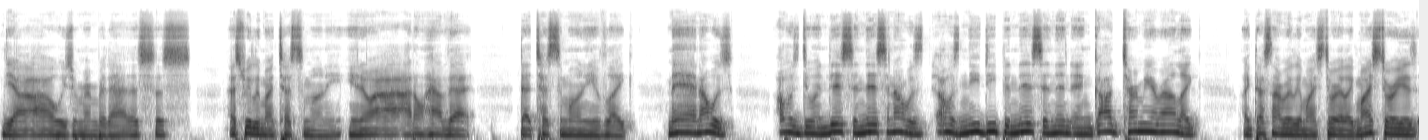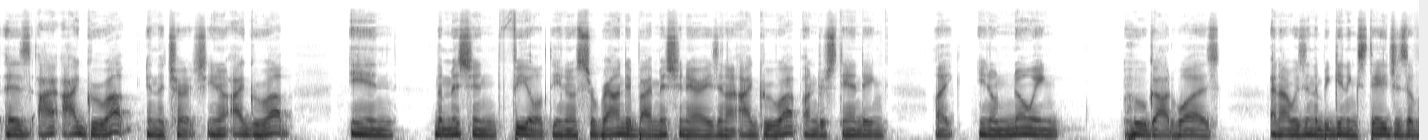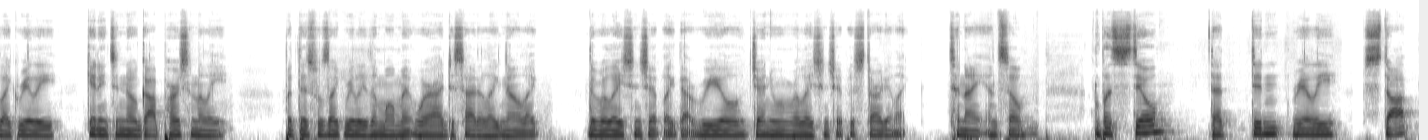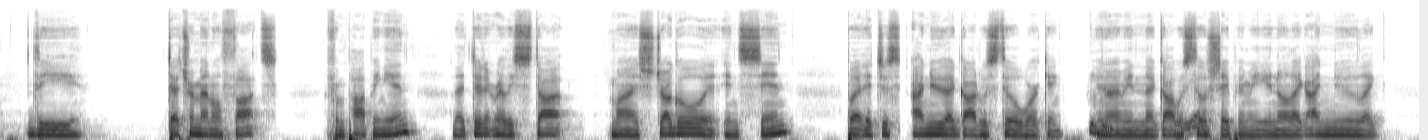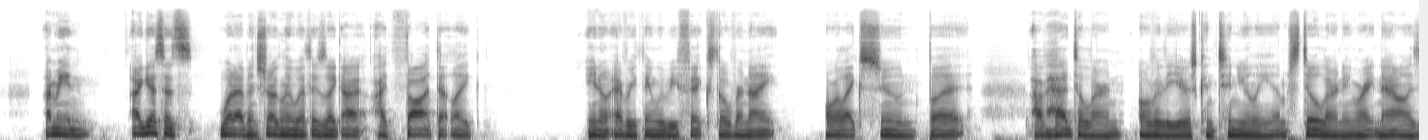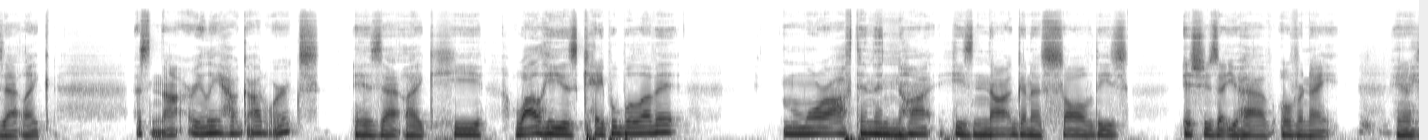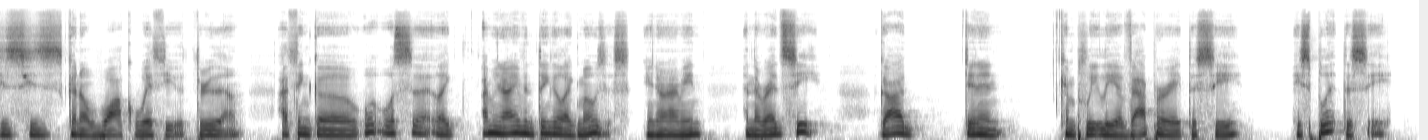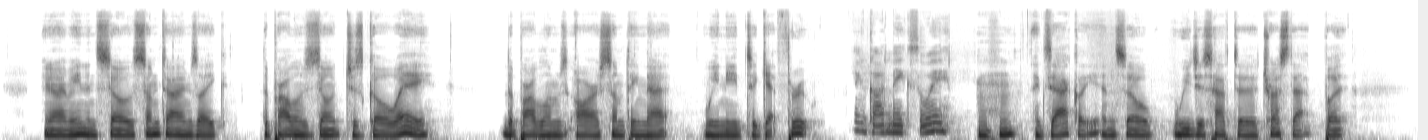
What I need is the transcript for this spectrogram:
yeah, I always remember that. That's just that's really my testimony. You know, I, I don't have that that testimony of like, man, I was I was doing this and this and I was I was knee deep in this and then and God turned me around like like that's not really my story. Like my story is is I, I grew up in the church. You know, I grew up in the mission field, you know, surrounded by missionaries and I, I grew up understanding like, you know, knowing who God was. And I was in the beginning stages of like really getting to know God personally. But this was like really the moment where I decided like no, like the relationship, like that real genuine relationship is starting like tonight. And so but still that didn't really stop the detrimental thoughts from popping in. That didn't really stop my struggle in sin, but it just I knew that God was still working. You know what I mm-hmm. mean? That God was yeah. still shaping me, you know, like I knew like I mean, I guess that's what I've been struggling with is like I, I thought that like you know everything would be fixed overnight or like soon, but I've had to learn over the years continually. I'm still learning right now is that like that's not really how God works. Is that like he while he is capable of it, more often than not, he's not gonna solve these issues that you have overnight. You know, he's he's gonna walk with you through them. I think, uh, what, what's that? Like, I mean, I even think of like Moses, you know what I mean? And the Red Sea. God didn't completely evaporate the sea, He split the sea. You know what I mean? And so sometimes, like, the problems don't just go away, the problems are something that we need to get through. And God makes a way. Mm-hmm, exactly. And so we just have to trust that. But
